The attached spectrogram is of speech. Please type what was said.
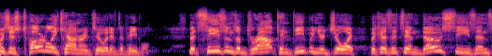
which is totally counterintuitive to people. But seasons of drought can deepen your joy because it's in those seasons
